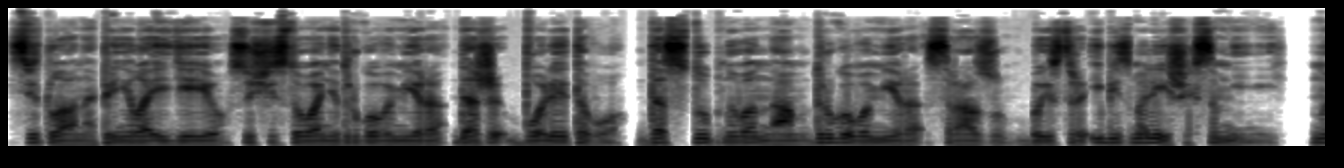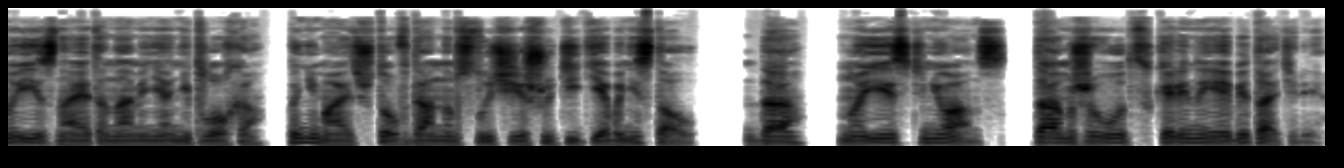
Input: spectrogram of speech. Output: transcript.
Светлана приняла идею существования другого мира, даже более того, доступного нам другого мира сразу, быстро и без малейших сомнений. Но и знает она меня неплохо, понимает, что в данном случае шутить я бы не стал. Да, но есть нюанс. Там живут коренные обитатели,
